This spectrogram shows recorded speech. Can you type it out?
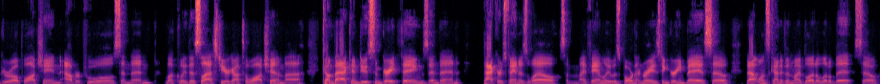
Grew up watching Albert Pujols, and then luckily this last year got to watch him uh, come back and do some great things. And then Packers fan as well. Some of my family was born and raised in Green Bay, so that one's kind of in my blood a little bit. So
